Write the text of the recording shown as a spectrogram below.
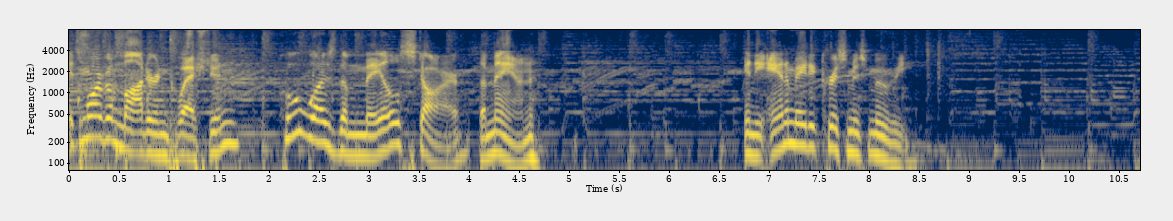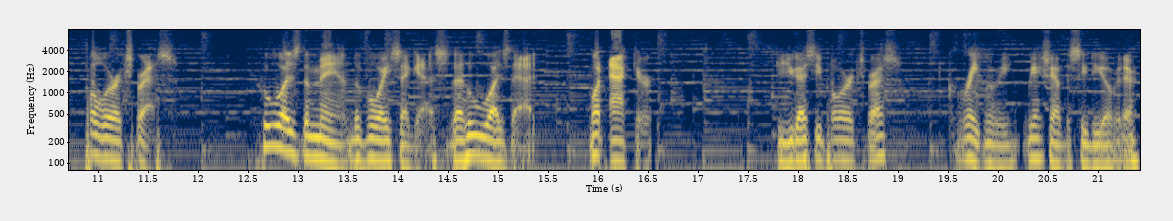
it's more of a modern question. Who was the male star, the man, in the animated Christmas movie Polar Express? Who was the man, the voice, I guess? The, who was that? What actor? Did you guys see Polar Express? Great movie. We actually have the CD over there.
